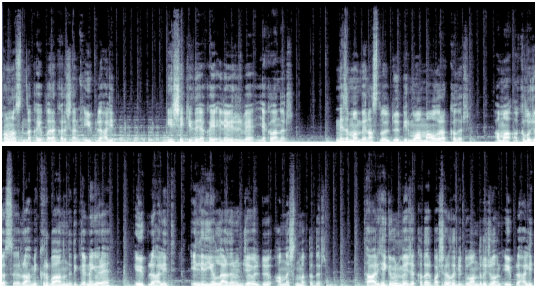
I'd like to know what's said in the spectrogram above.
Sonrasında kayıplara karışan Eyüplü Halit bir şekilde yakayı ele verir ve yakalanır. Ne zaman ve nasıl öldüğü bir muamma olarak kalır. Ama akıl hocası Rahmi Kırbağ'ın dediklerine göre Eyüplü Halit 50'li yıllardan önce öldüğü anlaşılmaktadır. Tarihe gömülmeyecek kadar başarılı bir dolandırıcı olan Eyüplü Halit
